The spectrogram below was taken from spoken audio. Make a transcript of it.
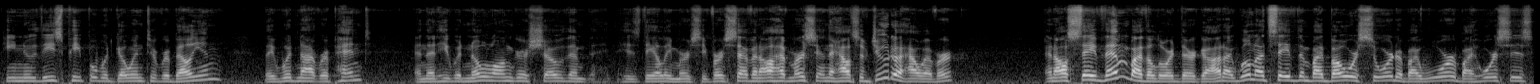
he knew these people would go into rebellion, they would not repent, and that he would no longer show them his daily mercy. Verse 7 I'll have mercy on the house of Judah, however, and I'll save them by the Lord their God. I will not save them by bow or sword or by war or by horses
